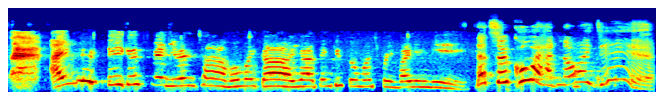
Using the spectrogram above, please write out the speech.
I'm your biggest fan, you and Tom. Oh my god, yeah, thank you so much for inviting me. That's so cool. I had no idea.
